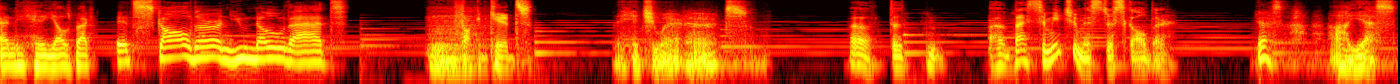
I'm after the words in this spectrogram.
And he yells back, It's Scalder, and you know that. Fucking kids. They hit you where it hurts. Oh, the, uh, nice to meet you, Mr. Scalder. Yes. Ah, yes.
